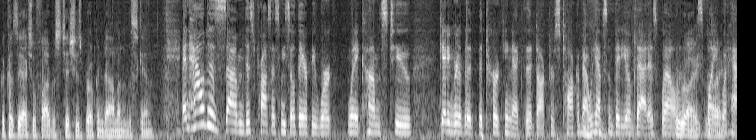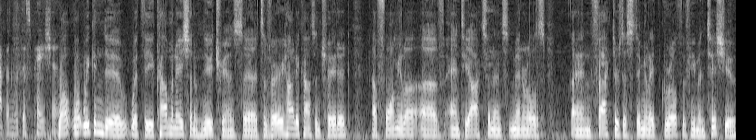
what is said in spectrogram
because the actual fibrous tissue is broken down under the skin. And how does um, this process, mesotherapy, work when it comes to getting rid of the, the turkey neck that doctors talk about? We have some video of that as well. Right, Explain right. what happened with this patient. Well, what we can do with the combination of nutrients, uh, it's a very highly concentrated uh, formula of antioxidants, minerals, and factors that stimulate growth of human tissue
